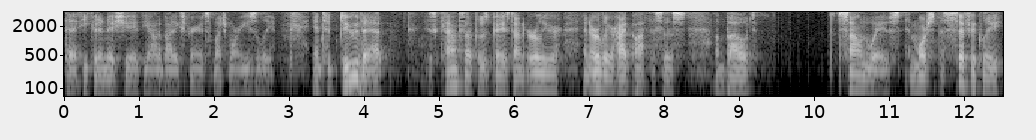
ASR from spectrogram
that he could initiate the out of body experience much more easily. And to do that, his concept was based on earlier an earlier hypothesis about sound waves, and more specifically,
